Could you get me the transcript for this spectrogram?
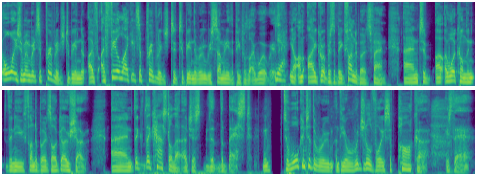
always remember it's a privilege to be in the. I've, I feel like it's a privilege to, to be in the room with so many of the people that I work with. Yeah. You know, I'm, I grew up as a big Thunderbirds fan, and to I, I work on the, the new Thunderbirds Are Go show, and the the cast on that are just the the best. I mean, to walk into the room and the original voice of Parker is there,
